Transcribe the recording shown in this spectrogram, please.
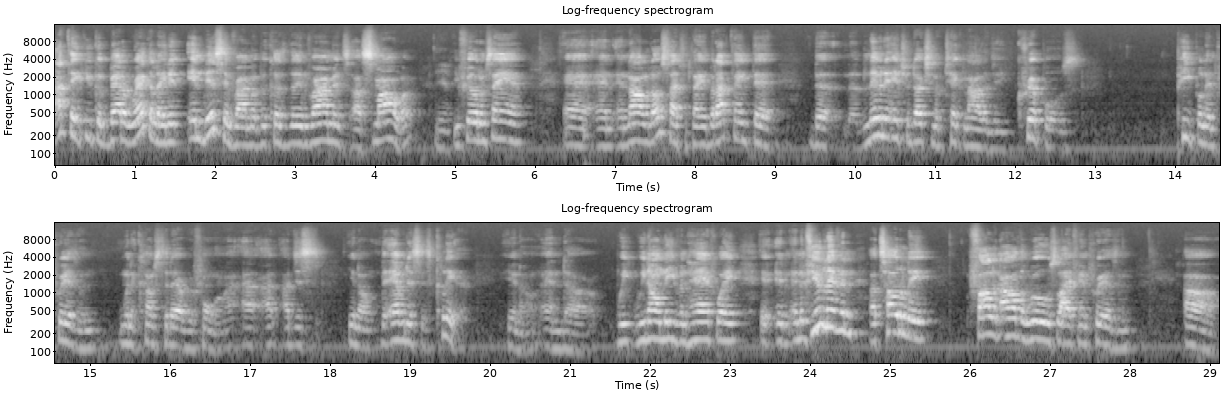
I think you could better regulate it in this environment because the environments are smaller. Yeah. You feel what I'm saying? And, and and all of those types of things. But I think that the, the limited introduction of technology cripples people in prison when it comes to their reform. I, I, I just, you know, the evidence is clear, you know, and uh, we, we don't even halfway. And, if you're living a totally following all the rules life in prison, uh,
